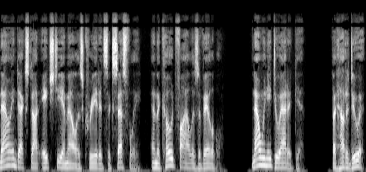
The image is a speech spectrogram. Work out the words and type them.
Now index.html is created successfully, and the code file is available. Now we need to add it git. But how to do it?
